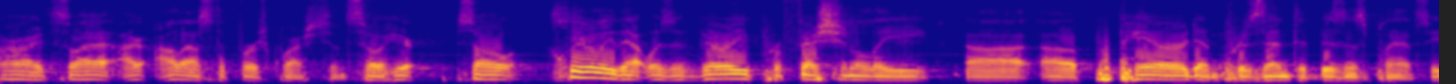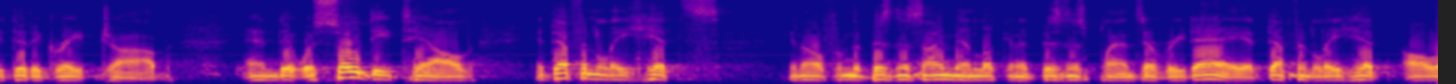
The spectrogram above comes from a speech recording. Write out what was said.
All right, so I, I, will ask the first question. So here, so clearly that was a very professionally uh, uh, prepared and presented business plan. So you did a great job, and it was so detailed. It definitely hits, you know, from the business I'm in, looking at business plans every day. It definitely hit all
